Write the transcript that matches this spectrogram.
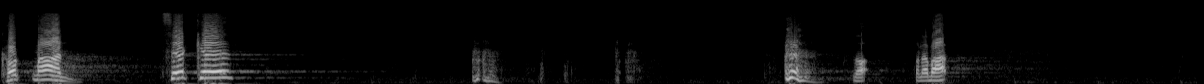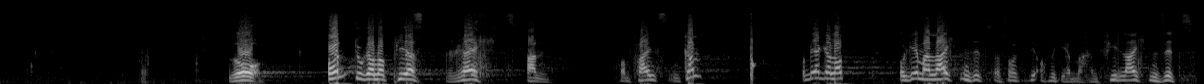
Guck mal an. Zirkel. So, wunderbar. So, und du galoppierst rechts an. Vom Feinsten. Komm, und mehr Galopp. Und geh mal leichten Sitz. Das sollten Sie auch mit ihr machen. Viel leichten Sitz.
